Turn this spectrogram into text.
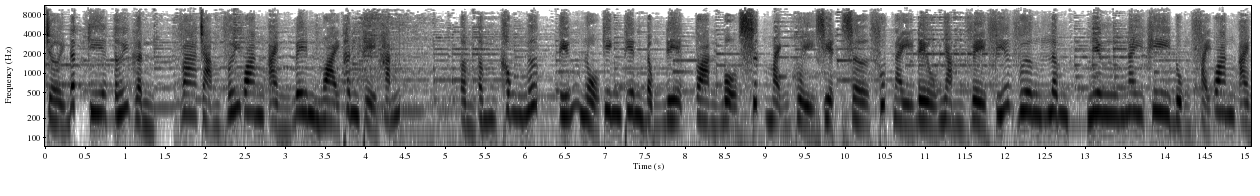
trời đất kia tới gần, va chạm với quang ảnh bên ngoài thân thể hắn. ầm ầm không ngớt, tiếng nổ kinh thiên động địa, toàn bộ sức mạnh hủy diệt giờ phút này đều nhằm về phía Vương Lâm, nhưng ngay khi đụng phải quang ảnh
